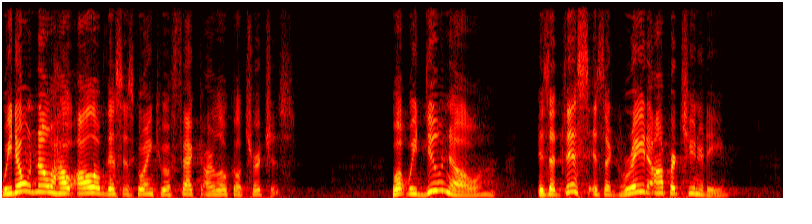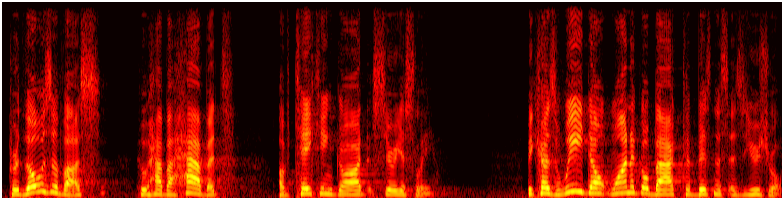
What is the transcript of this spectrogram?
We don't know how all of this is going to affect our local churches. What we do know is that this is a great opportunity for those of us who have a habit of taking God seriously. Because we don't want to go back to business as usual.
